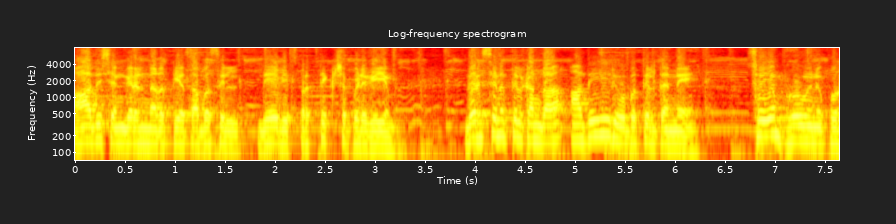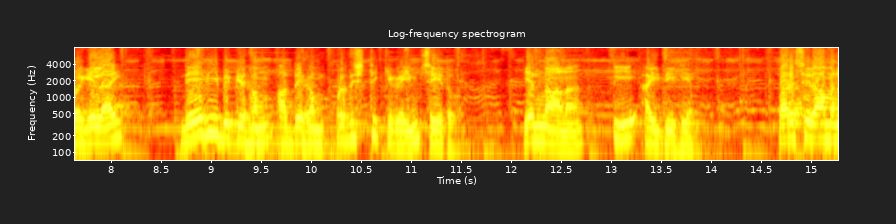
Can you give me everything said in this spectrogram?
ആദിശങ്കരൻ നടത്തിയ തപസ്സിൽ ദേവി പ്രത്യക്ഷപ്പെടുകയും ദർശനത്തിൽ കണ്ട അതേ രൂപത്തിൽ തന്നെ സ്വയംഭൂവിന് പുറകിലായി ദേവി വിഗ്രഹം അദ്ദേഹം പ്രതിഷ്ഠിക്കുകയും ചെയ്തു. എന്നാണ് ഈ ഐതിഹ്യം. പരശുരാമൻ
